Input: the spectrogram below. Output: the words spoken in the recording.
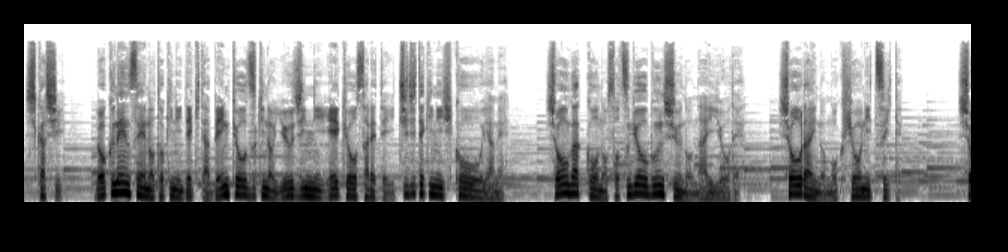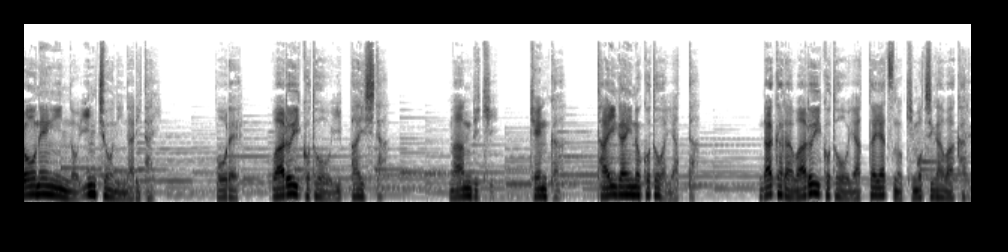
しかし6年生の時にできた勉強好きの友人に影響されて一時的に飛行をやめ小学校の卒業文集の内容で将来の目標について少年院の院長になりたい。俺悪いことをいっぱいした。万引き喧嘩大概のことはやった。だから悪いことをやった奴の気持ちがわかる。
